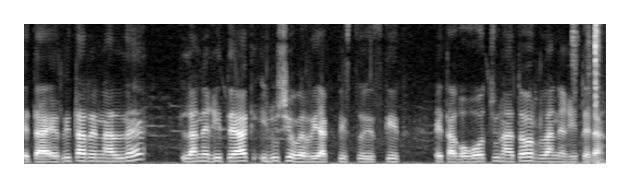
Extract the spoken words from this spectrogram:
eta herritarren alde lan egiteak ilusio berriak piztu dizkit eta gogotsu nator lan egitera.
